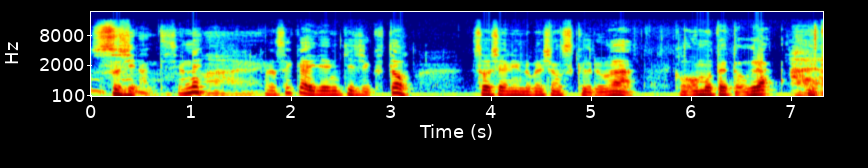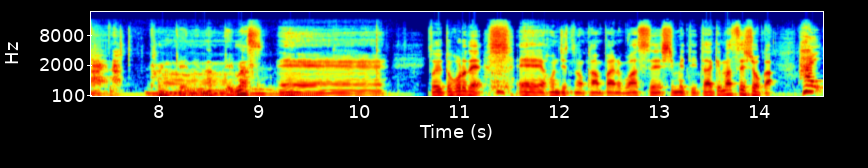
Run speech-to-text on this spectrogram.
筋なんですよね。だから世界元気塾とソーシャルイノベーションスクールはこう表と裏みたいな関係になっています。えーというところで、えー本日の乾杯のご発声締めていただけますでしょうか？はい。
